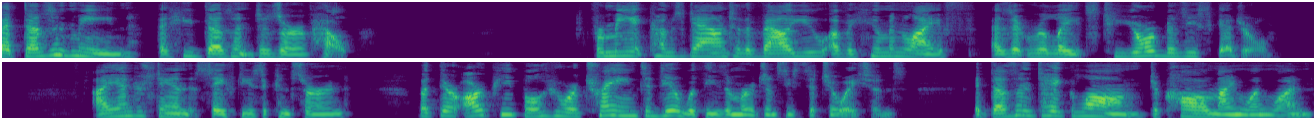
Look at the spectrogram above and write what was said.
that doesn't mean that he doesn't deserve help. For me, it comes down to the value of a human life as it relates to your busy schedule. I understand that safety is a concern, but there are people who are trained to deal with these emergency situations. It doesn't take long to call 911,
